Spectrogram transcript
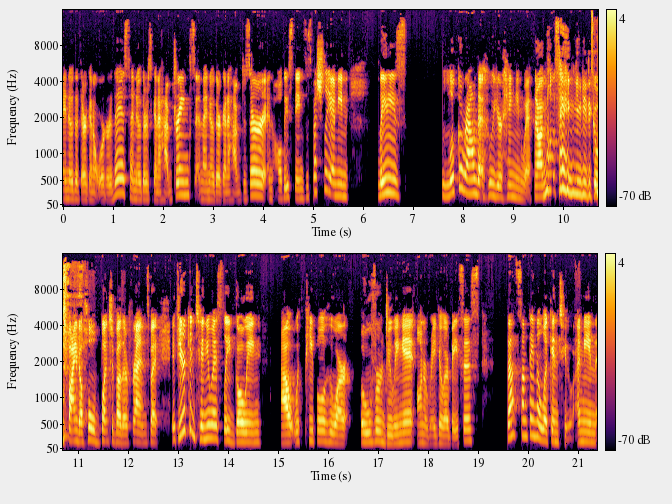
I know that they're going to order this. I know there's going to have drinks, and I know they're going to have dessert and all these things. Especially, I mean, ladies look around at who you're hanging with. Now, I'm not saying you need to go find a whole bunch of other friends, but if you're continuously going out with people who are overdoing it on a regular basis, that's something to look into. I mean,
